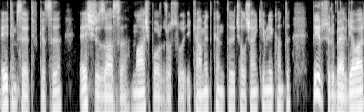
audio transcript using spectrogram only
eğitim sertifikası, eş rızası, maaş bordrosu, ikamet kanıtı, çalışan kimliği kanıtı bir sürü belge var.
